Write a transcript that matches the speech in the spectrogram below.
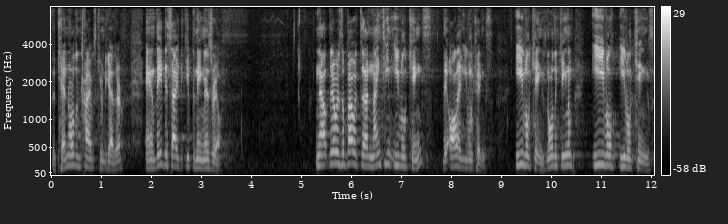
the 10 northern tribes came together and they decided to keep the name Israel. Now, there was about uh, 19 evil kings. They all had evil kings. Evil kings. Northern kingdom, evil, evil kings.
